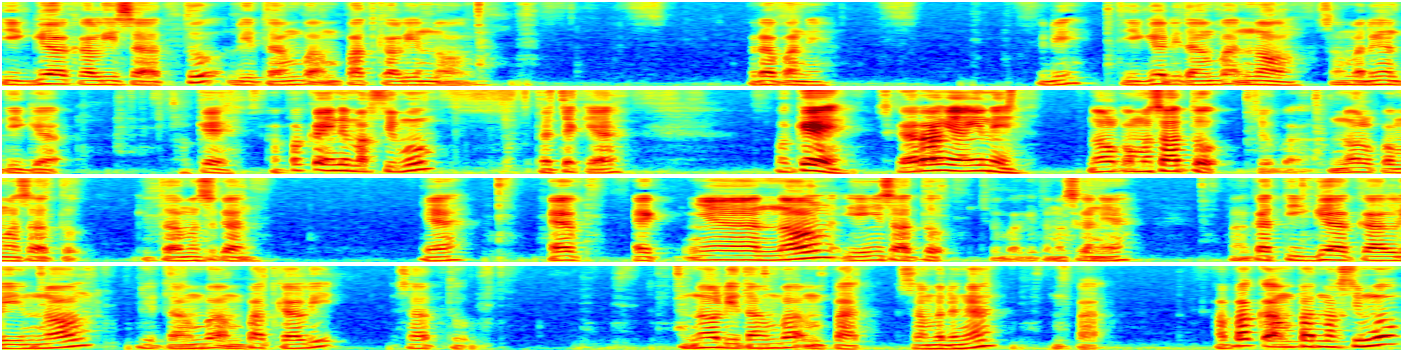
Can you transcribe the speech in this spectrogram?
3 kali 1 ditambah 4 kali 0 berapa nih jadi 3 ditambah 0 sama dengan 3. Oke, apakah ini maksimum? Kita cek ya. Oke, sekarang yang ini 0,1. Coba 0,1 kita masukkan. Ya. f x-nya 0, y-nya 1. Coba kita masukkan ya. Maka 3 kali 0 ditambah 4 kali 1. 0 ditambah 4 sama dengan 4. Apakah 4 maksimum?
